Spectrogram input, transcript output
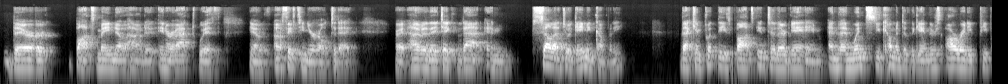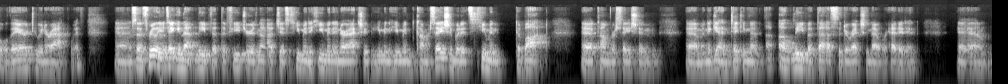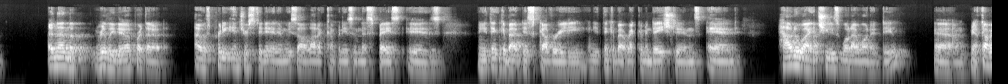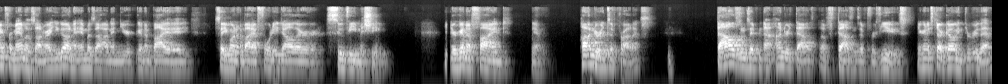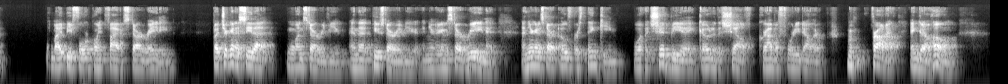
their bots may know how to interact with you know, a 15 year old today, right? How do they take that and sell that to a gaming company that can put these bots into their game? And then once you come into the game, there's already people there to interact with. And so it's really taking that leap that the future is not just human to human interaction, human to human conversation, but it's human to bot uh, conversation. Um, and again, taking a, a leap that that's the direction that we're headed in. Um, and then the really the other part that I was pretty interested in, and we saw a lot of companies in this space, is when you think about discovery and you think about recommendations and how do I choose what I want to do? Um, you know, coming from Amazon, right? You go on Amazon and you're going to buy a say you want to buy a $40 sous vide machine, you're going to find, you know, hundreds of products, thousands, if not hundred thousand of thousands of reviews. You're going to start going through them. It might be 4.5 star rating, but you're going to see that one star review and that two star review, and you're going to start reading it and you're going to start overthinking what should be a go to the shelf, grab a $40 product and go home.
